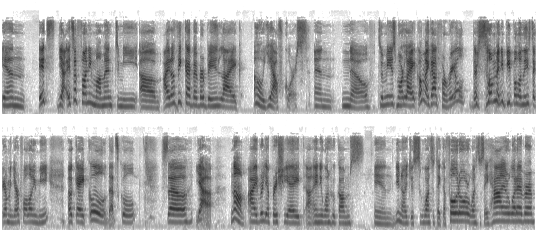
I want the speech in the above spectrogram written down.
And it's yeah, it's a funny moment to me. Um, I don't think I've ever been like, "Oh yeah, of course," and no. To me, it's more like, "Oh my god, for real? There's so many people on Instagram and you're following me." Okay, cool, that's cool. So yeah, no, I really appreciate uh, anyone who comes and you know just wants to take a photo or wants to say hi or whatever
